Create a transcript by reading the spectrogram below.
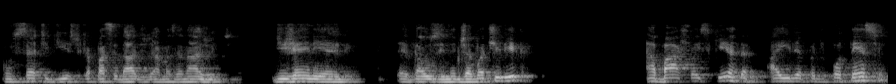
com sete dias de capacidade de armazenagem de GNL é, da usina de Jaguatirica. Abaixo à esquerda, a ilha de potência,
